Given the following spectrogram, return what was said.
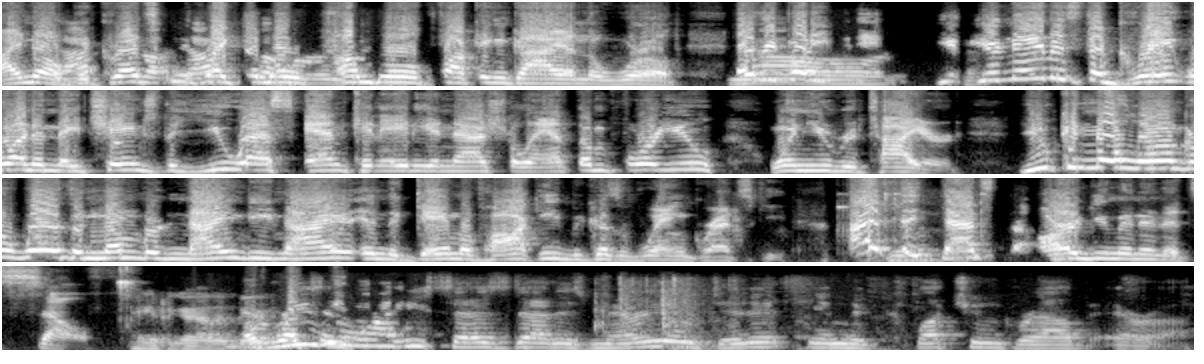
I know, but That's Gretzky's not- like the most humble fucking guy in the world. Everybody, No, your name is the great one, and they changed the U.S. and Canadian national anthem for you when you retired. You can no longer wear the number 99 in the game of hockey because of Wayne Gretzky. I think that's the argument in itself. I gotta grab a The reason why he says that is Mario did it in the clutch and grab era.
